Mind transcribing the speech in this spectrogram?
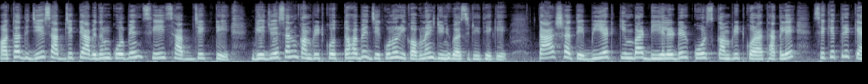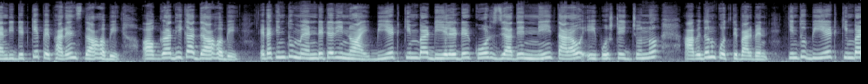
অর্থাৎ যে সাবজেক্টে আবেদন করবেন সেই সাবজেক্টে গ্র্যাজুয়েশান কমপ্লিট করতে হবে যে কোনো রিকগনাইজড ইউনিভার্সিটি থেকে। তার সাথে বিএড কিংবা ডিএলএডের কোর্স কমপ্লিট করা থাকলে সেক্ষেত্রে ক্যান্ডিডেটকে প্রেফারেন্স দেওয়া হবে, অগ্রাধিকার দেওয়া হবে। এটা কিন্তু ম্যান্ডেটারি নয়। বিএড কিংবা ডিএলএডের কোর্স যাদের নেই, তারাও এই পোস্টের জন্য আবেদন করতে পারবেন। কিন্তু বিএড কিংবা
